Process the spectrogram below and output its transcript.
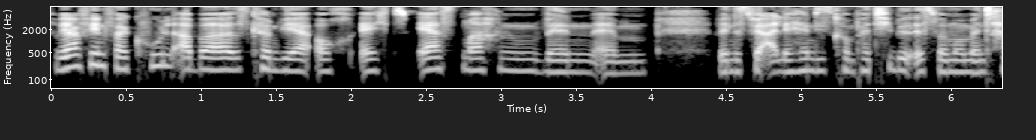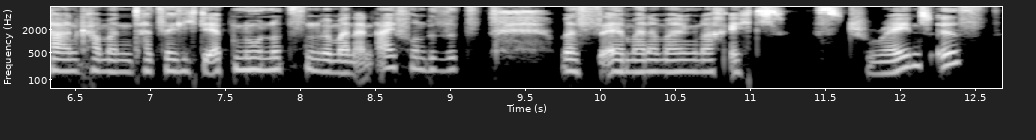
Wäre auf jeden Fall cool, aber das können wir auch echt erst machen, wenn, ähm, wenn das für alle Handys kompatibel ist, weil momentan kann man tatsächlich die App nur nutzen, wenn man ein iPhone besitzt, was äh, meiner Meinung nach echt strange ist.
